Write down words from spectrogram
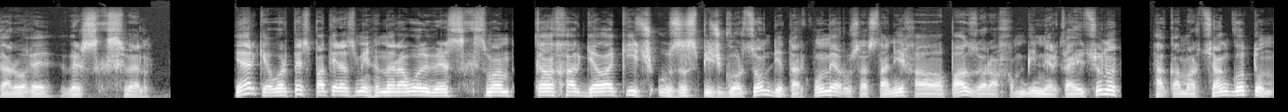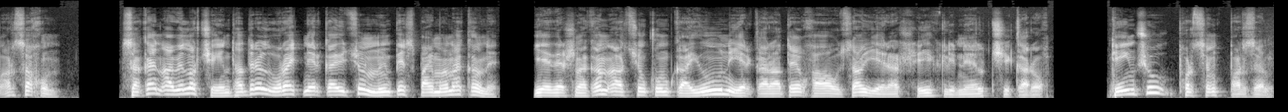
կարող է վերսկսվել։ Իհարկե, որպես պատերազմի հնարավոր վերսկսման կանխարգելակիչ ու զսպիչ գործոն դիտարկվում է Ռուսաստանի խաղաղապահ զորախմբի ներկայությունը հակամարտության գոտում Արցախում։ Սակայն ավելորդ չէ ընդհանրել, որ այդ ներկայությունը նույնպես պայմանական է եւ վերջնական արդյունքում կայուն երկարատև խաղաղության երաշխիք լինել չի կարող։ Թե ինչու փորձենք բարձել։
